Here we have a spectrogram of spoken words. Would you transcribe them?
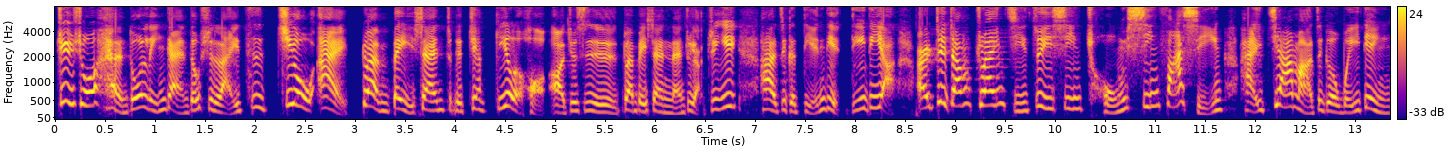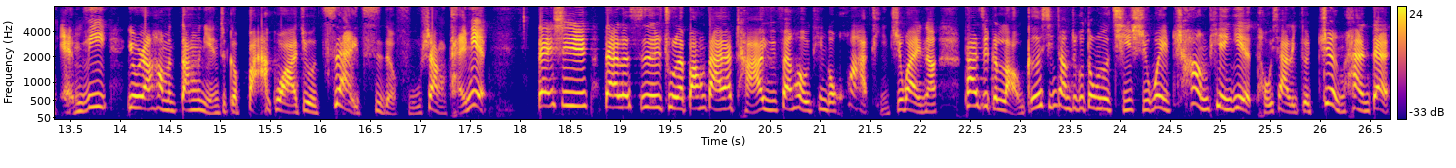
据说很多灵感都是来自旧爱断背山这个 Jack Gyllenhaal 啊，就是断背山男主角之一，还有这个点点滴滴啊。而这张专辑最新重新发行，还加码这个微电影 MV，又让他们当年这个八卦就再次的浮上台面。但是戴勒斯除了帮大家茶余饭后听个话题之外呢，他这个老歌新唱这个动作，其实为唱片业投下了一个震撼弹，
